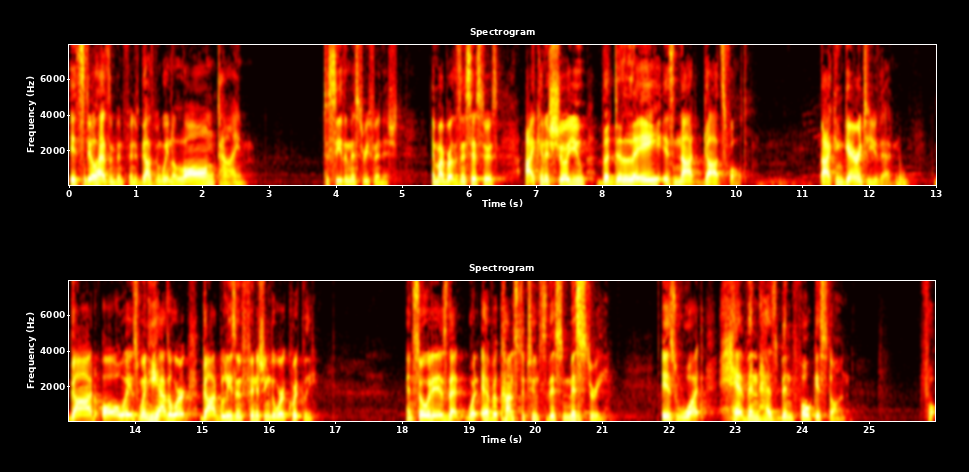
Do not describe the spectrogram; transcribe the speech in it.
It still hasn't been finished. God's been waiting a long time to see the mystery finished. And my brothers and sisters, I can assure you the delay is not God's fault. I can guarantee you that. God always, when He has a work, God believes in finishing the work quickly. And so it is that whatever constitutes this mystery is what heaven has been focused on for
